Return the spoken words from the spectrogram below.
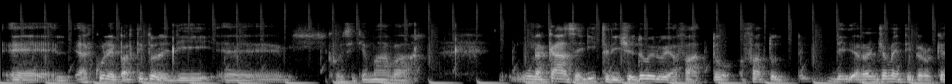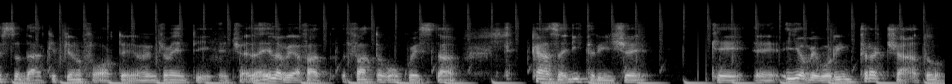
eh, alcune partiture di, eh, come si chiamava? una casa editrice dove lui ha fatto, ha fatto, degli arrangiamenti per orchestra d'archi, pianoforte, arrangiamenti eccetera e l'aveva fatto, fatto con questa casa editrice che eh, io avevo rintracciato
